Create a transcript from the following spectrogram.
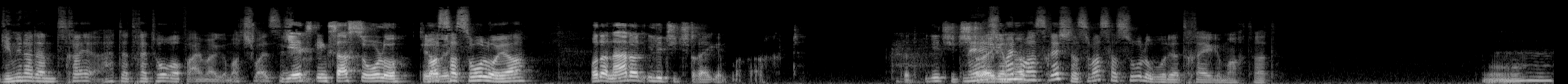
gegen wen hat er dann drei, hat er drei Tore auf einmal gemacht? Ich weiß nicht. Jetzt mehr. gegen Sassolo. Was Sassolo, ja? Oder na, dort Ilicic drei gemacht. Dort Ilicic nee, drei ich meine, du hast recht, das war Sassolo, wo der drei gemacht hat. Hm.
